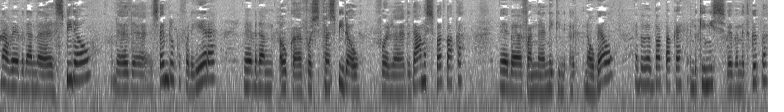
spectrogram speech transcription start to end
Nou, we hebben dan eh, Speedo, de, de zwembroeken voor de heren. We hebben dan ook voor, van Speedo voor de dames badbakken. We hebben van eh Nicky Nobel hebben we badbakken en bikinis. We hebben met kuppen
